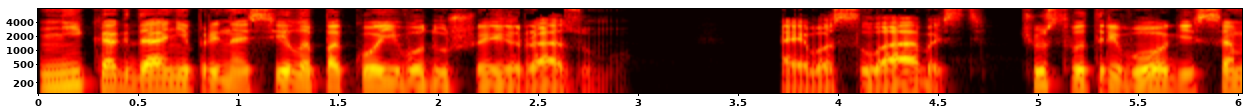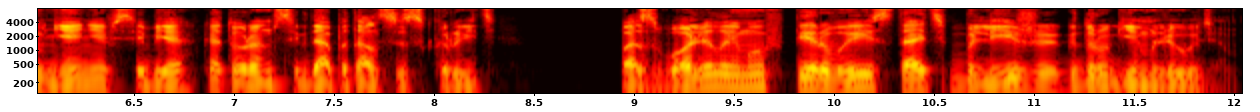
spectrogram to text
никогда не приносила покой его душе и разуму. А его слабость, чувство тревоги, сомнения в себе, которое он всегда пытался скрыть, позволило ему впервые стать ближе к другим людям.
